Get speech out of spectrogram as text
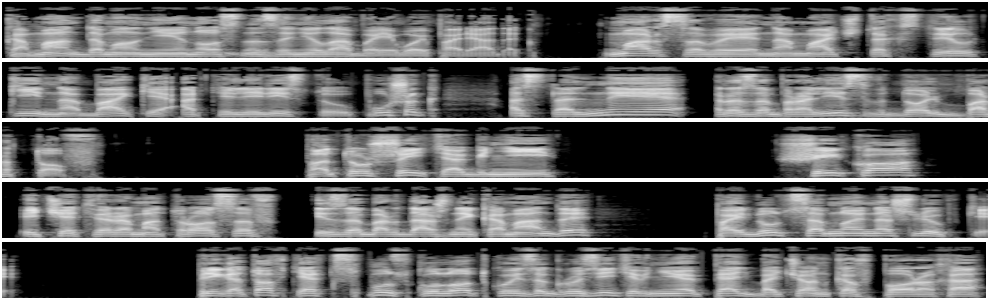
Команда молниеносно заняла боевой порядок. Марсовые на мачтах, стрелки на баке, артиллеристы у пушек, остальные разобрались вдоль бортов. «Потушить огни!» «Шико!» И четверо матросов из абордажной команды пойдут со мной на шлюпки. Приготовьте к спуску лодку и загрузите в нее пять бочонков пороха.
